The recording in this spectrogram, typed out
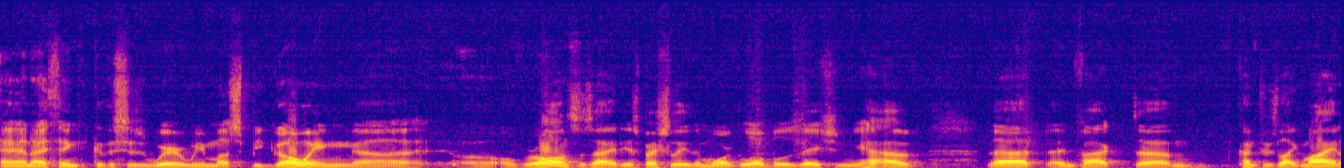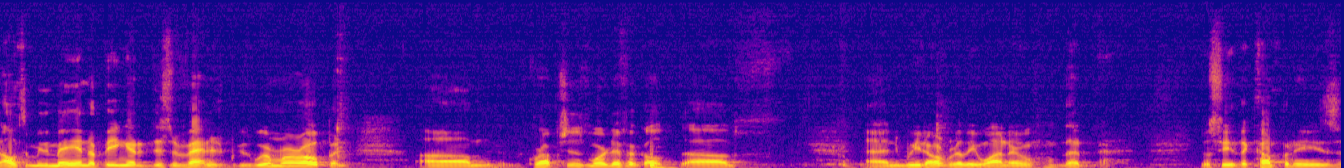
and I think this is where we must be going uh, overall in society, especially the more globalization we have, that in fact um, countries like mine ultimately may end up being at a disadvantage because we're more open. Um, corruption is more difficult, uh, and we don't really want to. That you'll see the companies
